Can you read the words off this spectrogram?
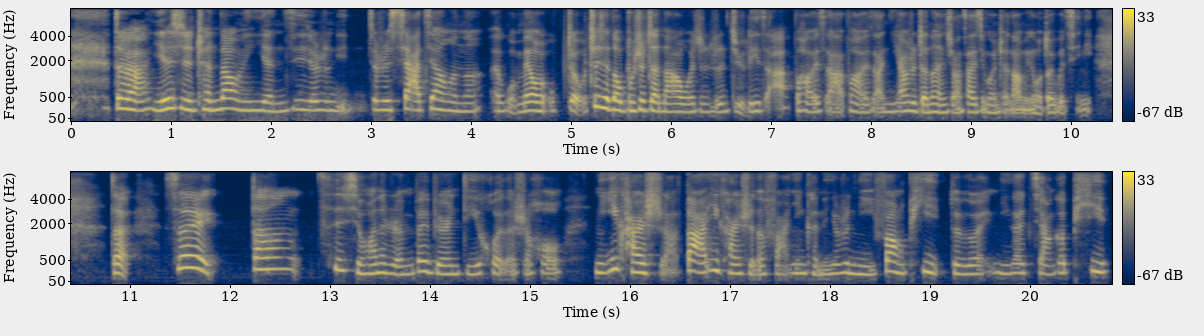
对吧？也许陈道明演技就是你就是下降了呢。哎，我没有，这这些都不是真的啊，我只是举例子啊，不好意思啊，不好意思啊。你要是真的很喜欢蔡徐坤、陈道明，我对不起你。对，所以当自己喜欢的人被别人诋毁的时候。你一开始啊，大家一开始的反应肯定就是你放屁，对不对？你在讲个屁，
